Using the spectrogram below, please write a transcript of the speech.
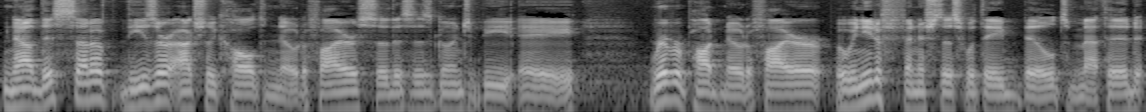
Now this setup, these are actually called notifiers. So this is going to be a RiverPod notifier, but we need to finish this with a build method.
